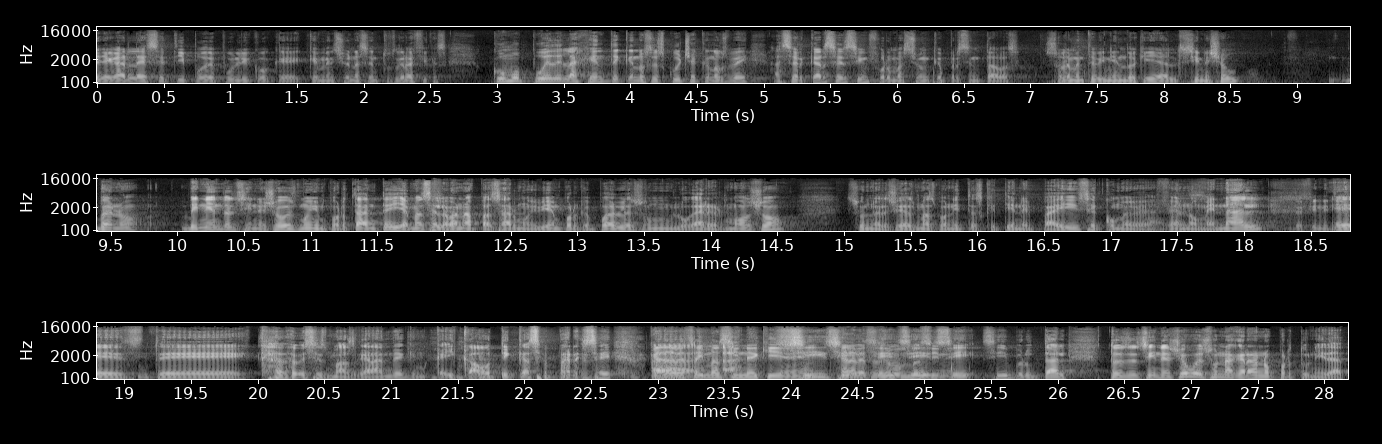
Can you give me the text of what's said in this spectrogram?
llegarle a ese tipo de público que, mencionas en tus gráficas. ¿Cómo puede la gente que nos escucha, que nos ve, acercarse a esa información que presentabas? ¿Solamente viniendo aquí al Cine Show? Bueno, viniendo al Cine Show es muy importante y además se la van a pasar muy bien porque Puebla es un lugar hermoso. Es una de las ciudades más bonitas que tiene el país, se come fenomenal. Definitivamente. Este, cada vez es más grande y caótica, se parece. Cada vez hay más cine aquí, ¿eh? Sí, sí, cada vez sí, sí, más cine. sí, sí, brutal. Entonces, Cine Show es una gran oportunidad.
